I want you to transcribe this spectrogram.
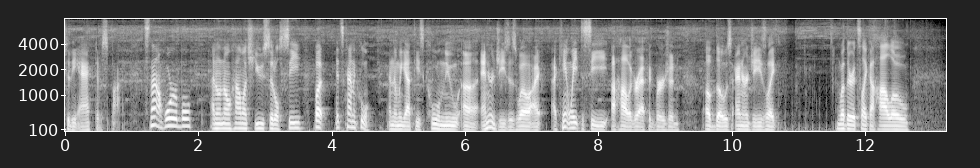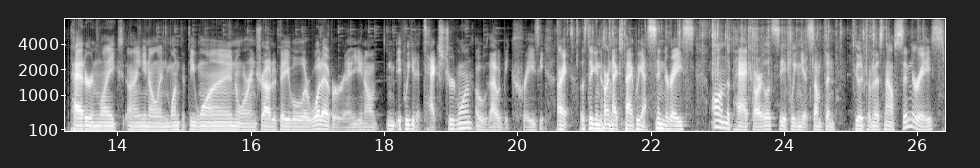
to the active spot. It's not horrible. I don't know how much use it'll see, but it's kind of cool. And then we got these cool new uh, energies as well. I, I can't wait to see a holographic version of those energies, like whether it's like a hollow pattern like uh, you know in 151 or in Shrouded Fable or whatever. Uh, you know, if we get a textured one, oh, that would be crazy. All right, let's dig into our next pack. We got Cinderace on the pack art. Let's see if we can get something good from this. Now, Cinderace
